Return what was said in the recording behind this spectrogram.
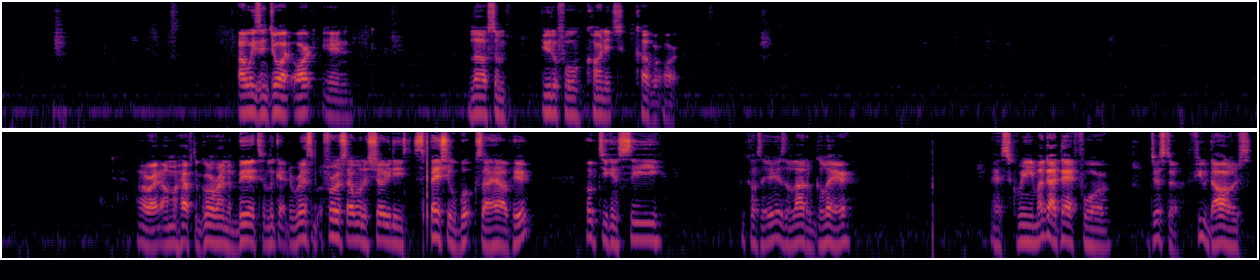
Always enjoyed art and love some beautiful Carnage cover art. All right, I'm gonna have to go around the bed to look at the rest, but first I want to show you these special books I have here. Hope you can see because there is a lot of glare. That Scream, I got that for just a few dollars.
